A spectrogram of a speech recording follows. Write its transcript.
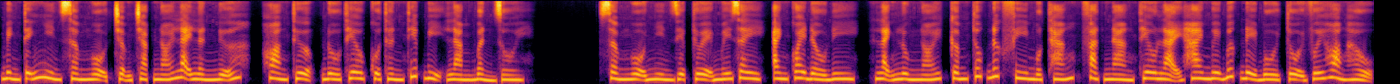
bình tĩnh nhìn sầm ngộ chậm chạp nói lại lần nữa, Hoàng thượng, đồ thêu của thần thiếp bị làm bẩn rồi. Sầm ngộ nhìn Diệp Tuệ mấy giây, anh quay đầu đi, lạnh lùng nói cấm túc Đức Phi một tháng, phạt nàng thêu lại 20 bước để bồi tội với Hoàng hậu.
